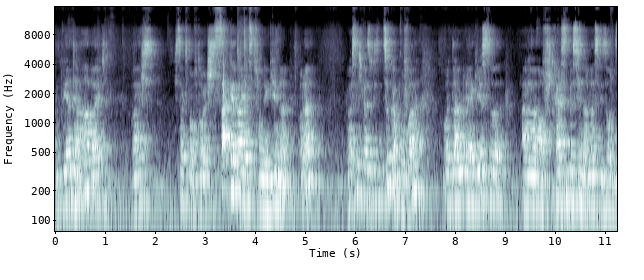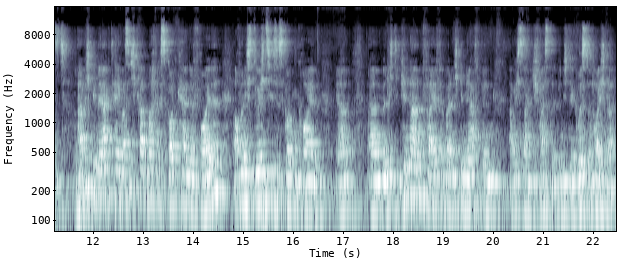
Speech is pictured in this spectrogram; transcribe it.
und während der Arbeit war ich, ich sag's mal auf Deutsch, sackgereizt von den Kindern, oder? Du hast nicht mehr so diesen Zuckerpuffer und dann reagierst du äh, auf Stress ein bisschen anders wie sonst. Und habe ich gemerkt, hey, was ich gerade mache, ist Gott keine Freude. Auch wenn ich es durchziehe, ist es Gott ein Gräuel. Ja? Ähm, wenn ich die Kinder anpfeife, weil ich genervt bin, aber ich sage, ich faste, bin ich der größte Heuchler.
